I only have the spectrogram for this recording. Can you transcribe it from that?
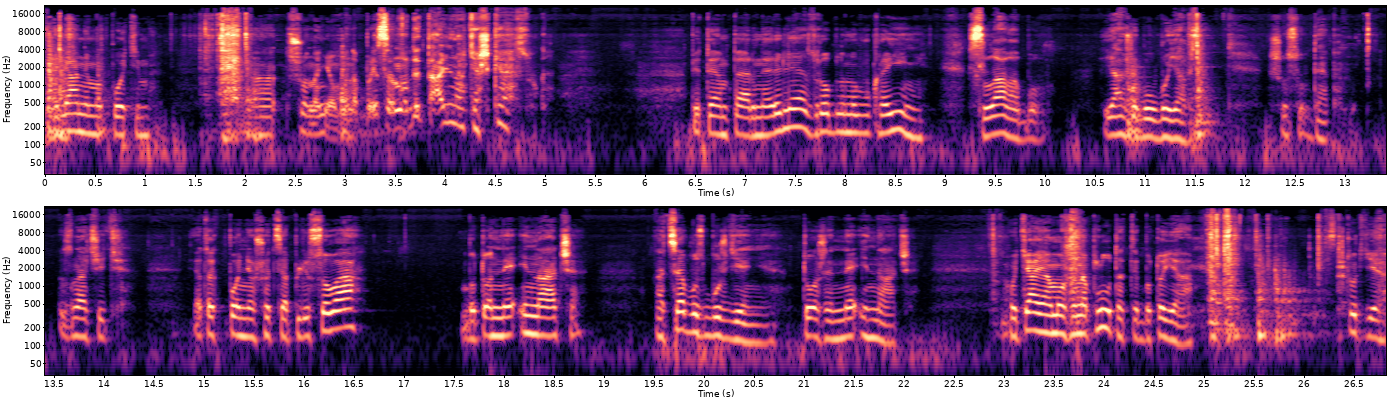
переглянемо потім. А, що на ньому написано детально, тяжке, сука. 5 амперне реле зроблено в Україні. Слава Богу. Я вже був боявся. Що совдеп? Значить, я так зрозумів, що це плюсова, бо то не іначе. А це возбуждення, теж не іначе. Хоча я можу наплутати, бо то я. Тут є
